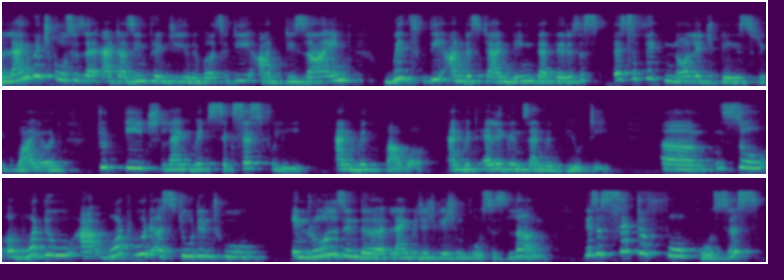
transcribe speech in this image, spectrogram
language courses at Azim Premji University are designed with the understanding that there is a specific knowledge base required to teach language successfully and with power and with elegance and with beauty. Um, so uh, what do uh, what would a student who enrolls in the language education courses learn? There's a set of four courses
